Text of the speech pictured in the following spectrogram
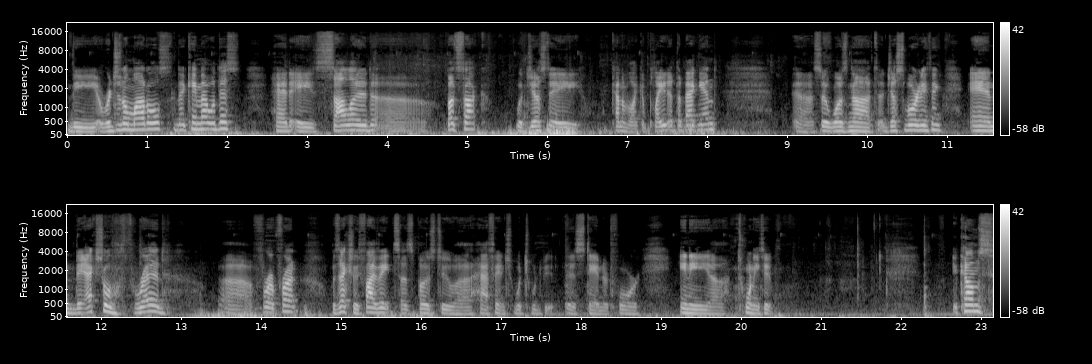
The original models that came out with this had a solid uh, buttstock with just a kind of like a plate at the back end. Uh, so it was not adjustable or anything. And the actual thread uh, for up front was actually 5 eighths as opposed to a half inch, which would be is standard for any uh, 22. It comes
